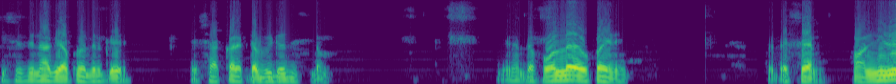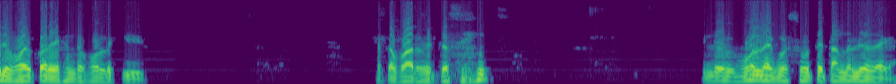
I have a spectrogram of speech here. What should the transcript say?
কিছুদিন আগে আপনাদেরকে এই সাক্ষার একটা ভিডিও দিছিলাম। এখান থেকে পড়লে উপায় নেই। তো দেখছেন, আমার নিজেরই ভয় করে এখান থেকে পড়লে কি? একা পার হইতেছি। বললে একবার স্রোতে টান্দালিয়া জায়গা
